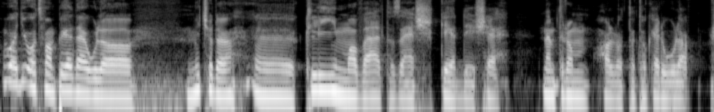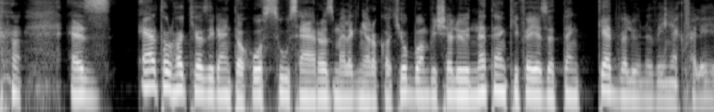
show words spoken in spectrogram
Vagy ott van például a micsoda klímaváltozás kérdése. Nem tudom, hallottatok-e róla. ez eltolhatja az irányt a hosszú, száraz, meleg nyarakat jobban viselő, neten kifejezetten kedvelő növények felé.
